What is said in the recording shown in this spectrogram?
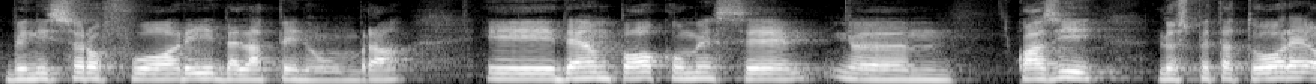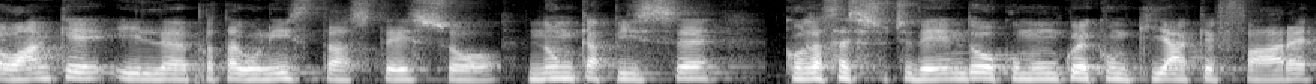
venissero fuori dalla penombra. Ed è un po' come se ehm, quasi lo spettatore o anche il protagonista stesso non capisse cosa stesse succedendo o comunque con chi ha a che fare,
